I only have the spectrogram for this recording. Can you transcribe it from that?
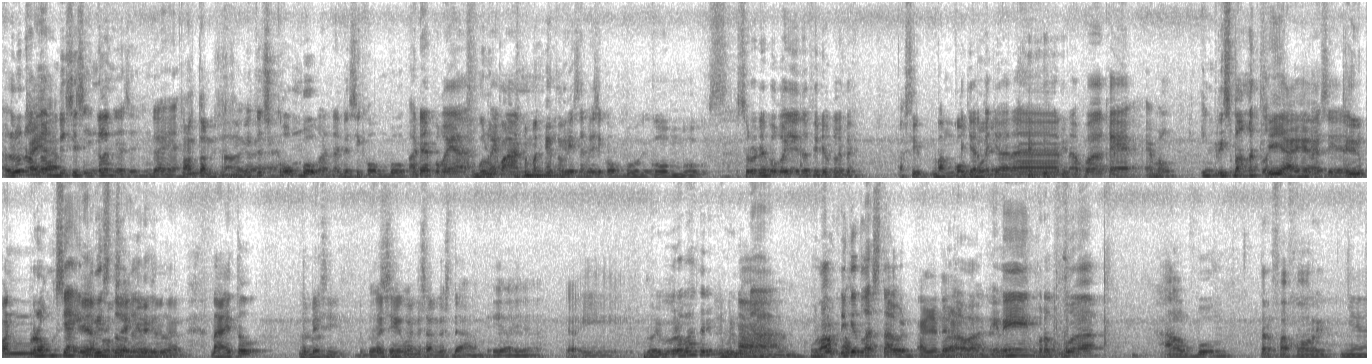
lu nonton Kayak- This is England gak sih? Enggak ya? Nonton This is Oh, England. itu si combo kan, ada si combo. Ada pokoknya preman. Inggris namanya si combo gitu. combo Seru deh pokoknya itu video klipnya. Pasti bang combo ya. Kejar-kejaran apa kayak emang Inggris banget lah. Iya, iya. jelasin. Kehidupan Bronx yang iya, Inggris Bronx tuh Inggris, gitu. benar. Nah, itu the best Hmm, sih. the best, ya. When the Sun Goes Down. Iya, iya. Yoi. 2000 berapa tadi? 2006. Mundur Wah. dikit lah setahun. Oh, iya deh. Belawan. Ini menurut gua album terfavoritnya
